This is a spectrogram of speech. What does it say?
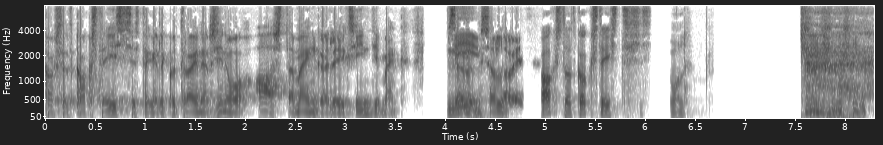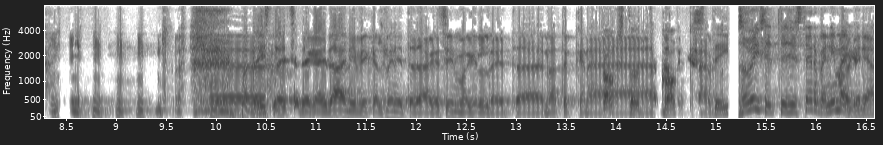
kaks tuhat kaksteist, siis tegelikult Rainer, sinu aastamäng oli üks indie-mäng. nii, kaks tuhat kaksteist, siis jumal ma teiste asjadega ei taha nii pikalt venitada, aga siin ma küll nüüd äh, natukene. kaks tuhat kaksteist. sa võiksid siis terve nimekirja,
